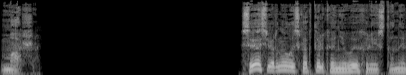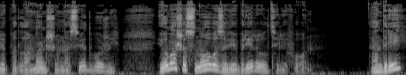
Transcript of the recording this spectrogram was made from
Маша. Связь вернулась, как только они выехали из туннеля под Ла-Маншем на свет Божий, и у Маши снова завибрировал телефон. «Андрей?»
